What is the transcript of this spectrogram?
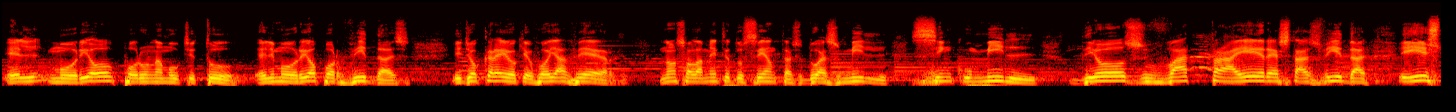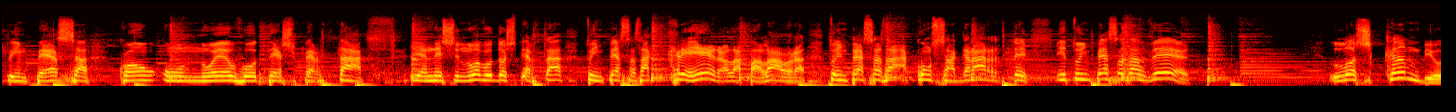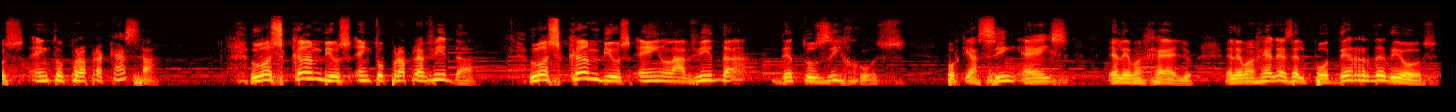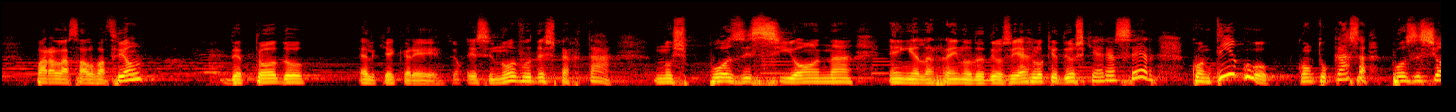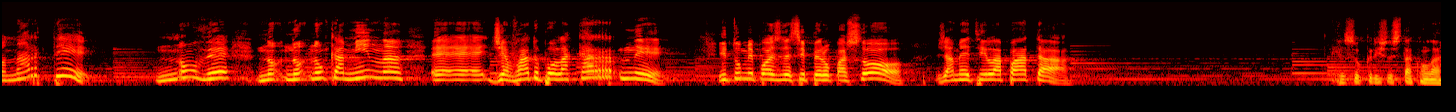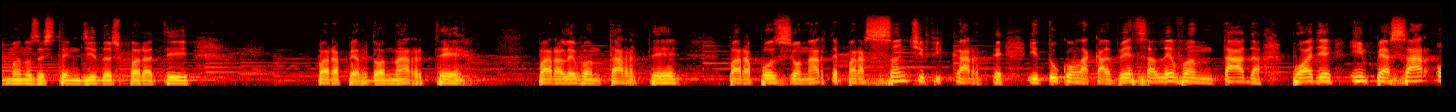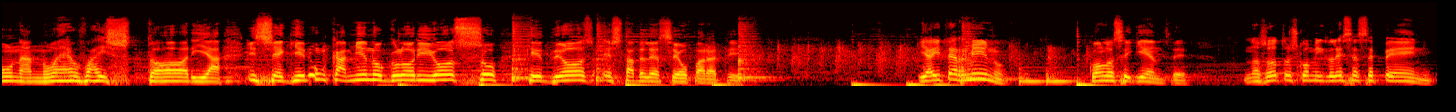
Ele morreu por uma multitud, ele morreu por vidas. E eu creio que vou haver não somente 200, 2 mil, 5 mil. Deus vai trazer estas vidas. E isto impeça com um novo despertar. E é nesse novo despertar, tu empeças a crer a palavra, tu empeças a consagrar-te. E tu empeças a ver os cambios em tu própria casa, os cambios em tu própria vida, os cambios em la vida de tus hijos, porque assim és o Evangelho. O Evangelho é o poder de Deus para a salvação de todo el que cree. Esse novo despertar nos posiciona em el reino de Deus e é o que Deus quer fazer contigo, com tu casa, posicionar-te. Não vê, não, não, não camina é, levado por la carne. E tu me podes dizer, pero pastor, já meti la pata. Jesus Cristo está com as mãos estendidas para ti para perdonar-te, para levantar-te, para posicionar-te, para santificar-te. E tu, com a cabeça levantada, pode começar uma nova história e seguir um caminho glorioso que Deus estabeleceu para ti. E aí termino com o seguinte: nós, como igreja CPN,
